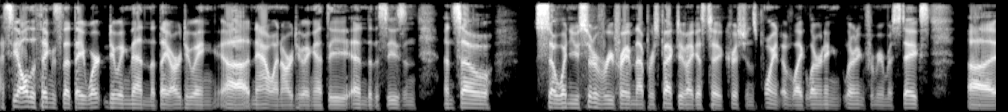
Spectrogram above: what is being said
I see all the things that they weren't doing then that they are doing uh, now and are doing at the end of the season, and so so when you sort of reframe that perspective, I guess to Christian's point of like learning learning from your mistakes, uh,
